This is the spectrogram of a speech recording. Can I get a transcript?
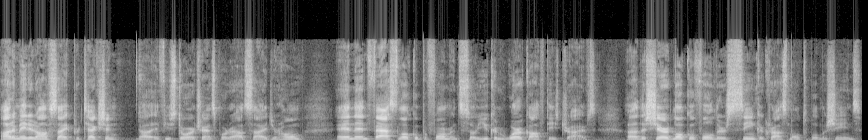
automated offsite protection uh, if you store a transporter outside your home, and then fast local performance so you can work off these drives. Uh, the shared local folders sync across multiple machines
